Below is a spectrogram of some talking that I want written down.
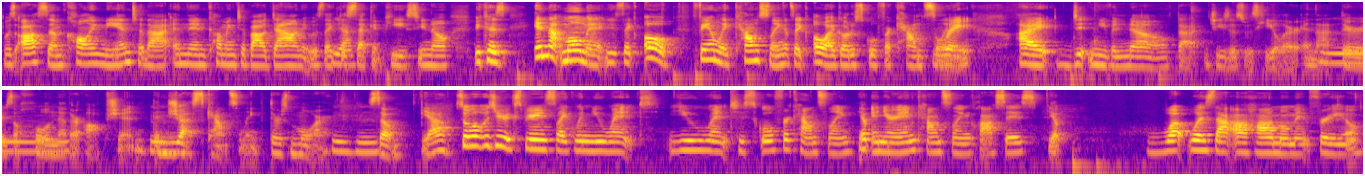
was awesome, calling me into that. And then coming to bow down, it was like Yeah. the second piece, you know, because in that moment, it's like, oh, family counseling. It's like, oh, I go to school for counseling. Right. I didn't even know that Jesus was healer and that there is a whole mm. nother option than mm. just counseling. There's more. Mm-hmm. So, yeah. So what was your experience like when you went you went to school for counseling Yep. and you're in counseling classes? Yep. What was that aha moment for you?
